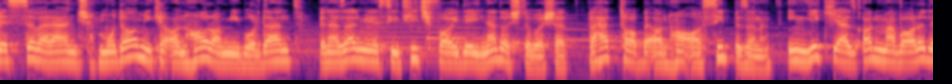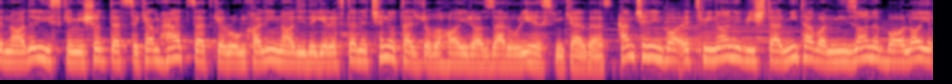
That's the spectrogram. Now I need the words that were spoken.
قصه و رنج مدامی که آنها را می بردند به نظر می رسید هیچ فایده ای نداشته باشد و حتی به آنها آسیب بزند. این یکی از آن موارد نادری است که می‌شد دست کم حد زد که رونکالی نادیده گرفتن چه نوع تجربه هایی را ضروری حس می کرده است. همچنین با اطمینان بیشتر می توان میزان بالای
